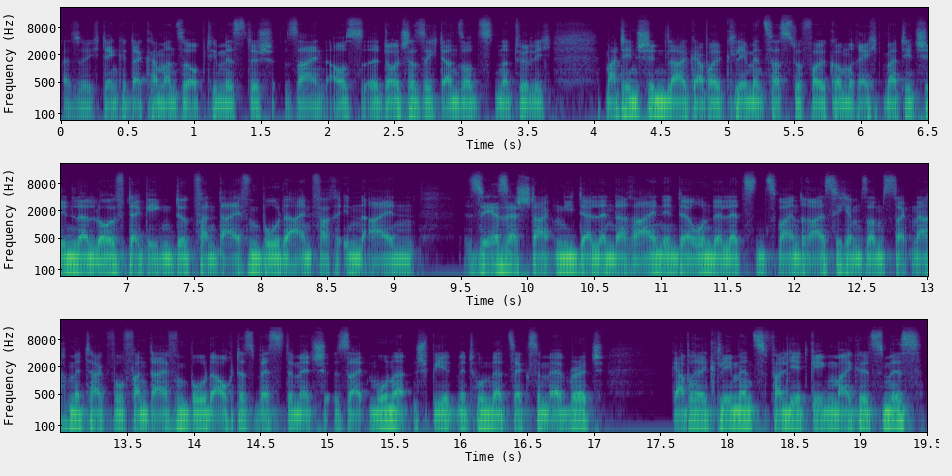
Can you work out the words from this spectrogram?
Also ich denke, da kann man so optimistisch sein. Aus äh, deutscher Sicht ansonsten natürlich Martin Schindler, Gabriel Clemens, hast du vollkommen recht. Martin Schindler läuft dagegen Dirk van Dijvenbode einfach in einen sehr, sehr starken Niederländer rein in der Runde letzten 32 am Samstagnachmittag, wo van Dijvenbode auch das beste Match seit Monaten spielt mit 106 im Average. Gabriel Clemens verliert gegen Michael Smith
